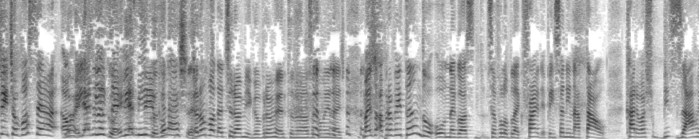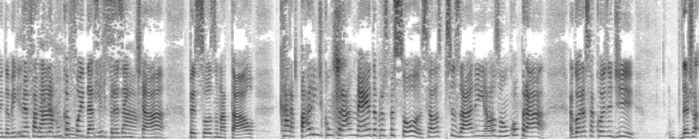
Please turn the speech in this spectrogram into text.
Gente, eu vou ser. a- Não, ele é amigo, ser ele é amigo, relaxa. Eu não vou dar tiro amigo, eu prometo, na nossa comunidade. Mas aproveitando o negócio, você falou Black Friday, pensando em Natal, cara, eu acho bizarro. Ainda bem que minha Bizarro, família nunca foi dessa de bizarro. presentear pessoas no Natal. Cara, parem de comprar merda pras pessoas. Se elas precisarem, elas vão comprar. Agora, essa coisa de. Já,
